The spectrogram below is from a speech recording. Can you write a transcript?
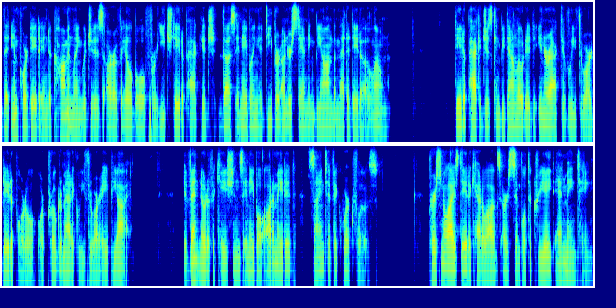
that import data into common languages are available for each data package, thus enabling a deeper understanding beyond the metadata alone. Data packages can be downloaded interactively through our data portal or programmatically through our API. Event notifications enable automated scientific workflows. Personalized data catalogs are simple to create and maintain.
